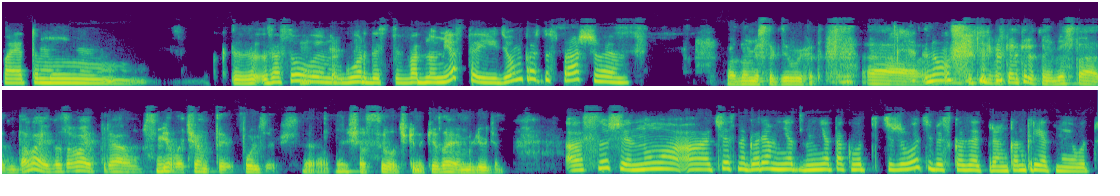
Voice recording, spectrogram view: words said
поэтому засовываем ну, гордость в одно место и идем просто спрашиваем, в одно место, где выход. А, ну... Какие-нибудь конкретные места. Давай, называй прям смело, чем ты пользуешься. Мы сейчас ссылочки накидаем людям. А, слушай, ну, а, честно говоря, мне, мне так вот тяжело тебе сказать прям конкретные вот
